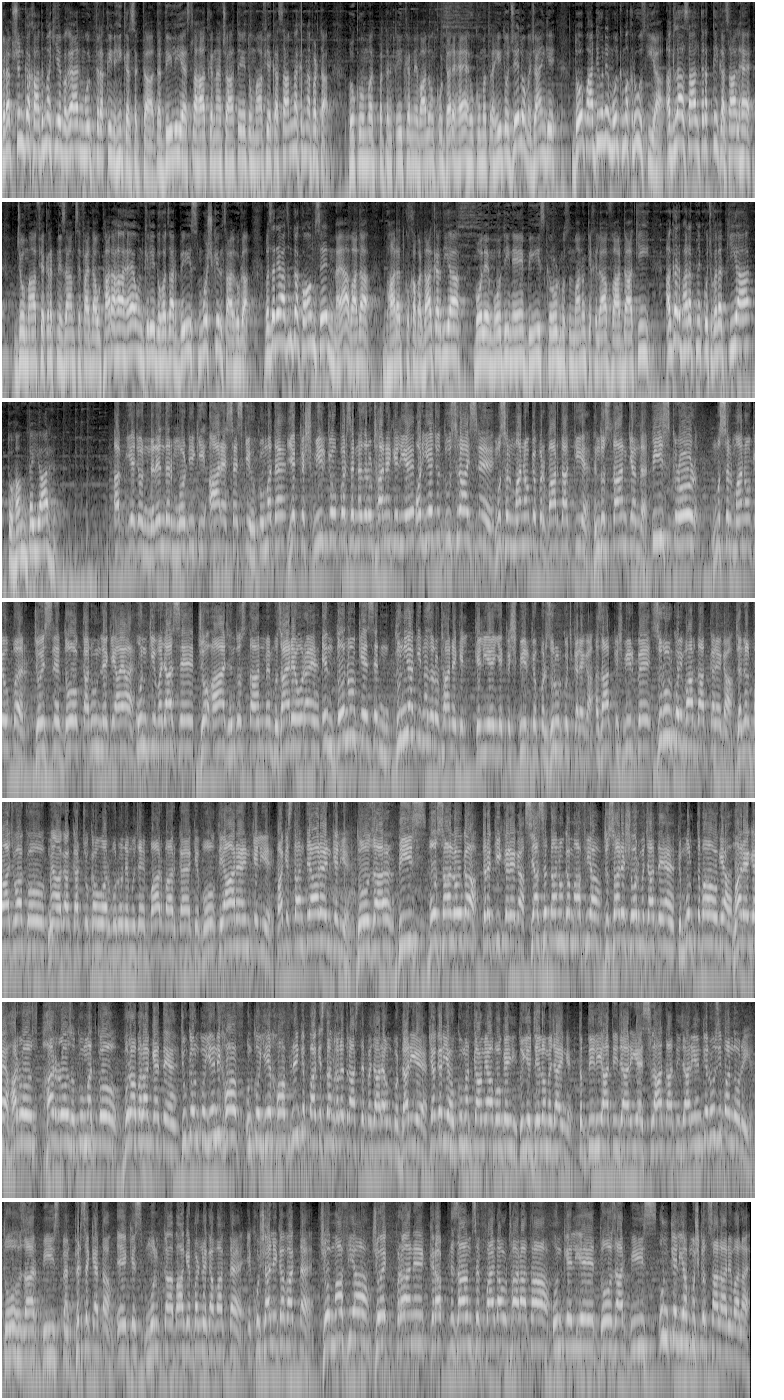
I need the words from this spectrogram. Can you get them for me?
Corruption کا خاتمہ کیے بغیر ملک ترقی نہیں کر سکتا۔ تبدیلی یا اصلاحات کرنا چاہتے تو مافیا کا سامنا کرنا پڑتا۔ حکومت پر تنقید کرنے والوں کو ڈر ہے، حکومت رہی تو جیلوں میں جائیں گے۔ دو پارٹیوں نے ملک مقروض کیا۔ اگلا سال ترقی کا سال ہے۔ جو مافیا کرٹ نظام سے فائدہ اٹھا رہا ہے، ان کے لیے دو ہزار بیس مشکل سال ہوگا۔ وزیر اعظم کا قوم سے نیا وعدہ۔ بھارت کو خبردار کر دیا۔ بولے مودی نے بیس کروڑ مسلمانوں کے خلاف واردات کی۔ اگر بھارت نے کچھ غلط کیا تو ہم تیار ہیں۔ اب یہ جو نریندر موڈی کی آر ایس ایس کی حکومت ہے، یہ کشمیر کے اوپر سے نظر اٹھانے کے لیے اور یہ جو دوسرا اس نے مسلمانوں کے اوپر واردات کی ہے، ہندوستان کے اندر، بیس کروڑ مسلمانوں کے اوپر جو اس نے دو قانون لے کے آیا ہے، ان کی وجہ سے جو آج ہندوستان میں مظاہرے ہو رہے ہیں، ان دونوں کے سے دنیا کی نظر اٹھانے کے لیے یہ کشمیر کے اوپر ضرور کچھ کرے گا۔ آزاد کشمیر پہ ضرور کوئی واردات کرے گا۔ جنرل باجوہ کو میں آگاہ کر چکا ہوں اور انہوں نے مجھے بار بار کہا کہ وہ تیار ہیں ان کے لیے۔ پاکستان تیار ہے ان کے لیے۔ دو ہزار بیس وہ سال ہوگا، ترقی کرے گا۔ سیاستدانوں کا مافیا جو سارے شور مچاتے ہیں کہ ملک تباہ ہو گیا۔ مارے گئے ہر روز ہر روز حکومت کو برا بھلا کہتے ہیں۔ کیونکہ ان کو یہ نہیں خوف، ان کو یہ خوف نہیں کہ پاکستان غلط راستے پہ جا رہا ہے۔ ان کو ڈر یہ ہے کہ اگر یہ حکومت کامیاب ہو گئی تو یہ جیلوں میں جائیں گے۔ تبدیلی آتی جا رہی ہے، اصلاحات آتی جا رہی ہے ان کے روزی بند ہو رہی ہے۔ دو ہزار بیس میں پھر سے کہتا ہوں، ایک اس ملک کا اب آگے بڑھنے کا وقت ہے، ایک خوشحالی کا وقت ہے۔ جو مافیا، جو ایک پرانے کرپٹ نظام سے فائدہ اٹھا رہا تھا، ان کے لیے دو ہزار بیس، ان کے لیے اب مشکل سال آنے والا ہے۔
